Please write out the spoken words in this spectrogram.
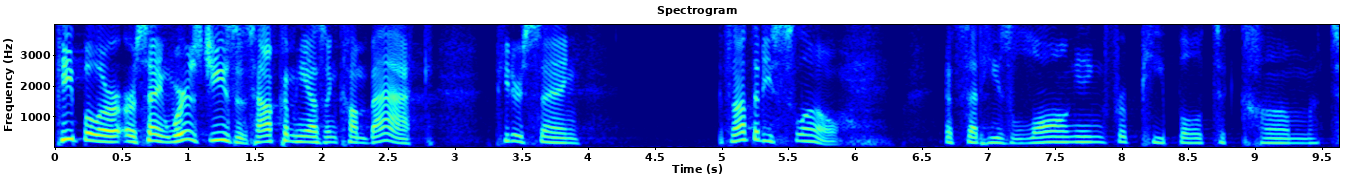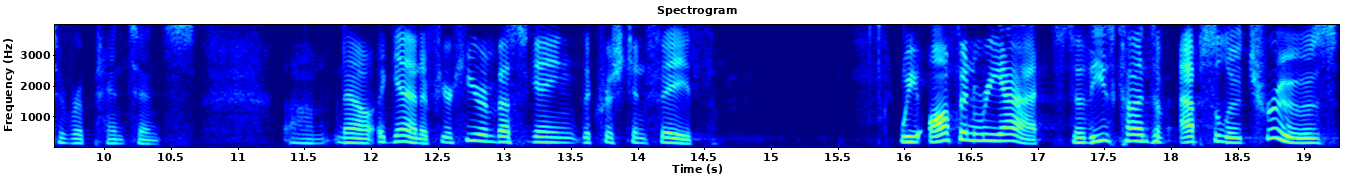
people are, are saying, Where's Jesus? How come he hasn't come back? Peter's saying, It's not that he's slow, it's that he's longing for people to come to repentance. Um, now, again, if you're here investigating the Christian faith, we often react to these kinds of absolute truths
